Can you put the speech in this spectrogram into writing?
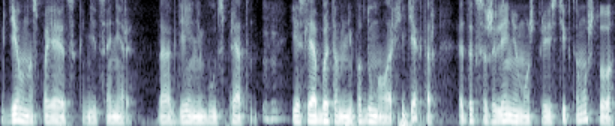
где у нас появятся кондиционеры, да, где они будут спрятаны. Угу. Если об этом не подумал архитектор, это, к сожалению, может привести к тому, что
